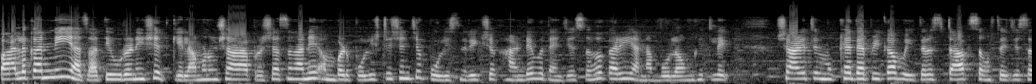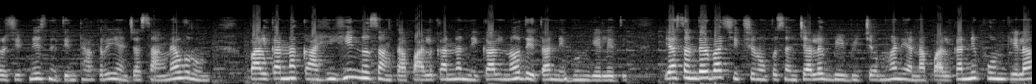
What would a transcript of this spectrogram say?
पालकांनी याचा तीव्र निषेध केला म्हणून शाळा प्रशासनाने अंबड पोलीस स्टेशनचे पोलीस निरीक्षक हांडे व त्यांचे सहकारी यांना बोलावून घेतले. शाळेतील मुख्याध्यापिका व इतर स्टाफ संस्थेचे सरचिटणीस नितीन ठाकरे यांच्या सांगण्यावरून पालकांना काहीही न सांगता पालकांना निकाल न देता निघून गेले ते. या संदर्भात शिक्षण उपसंचालक बी बी चव्हाण यांना पालकांनी फोन केला.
